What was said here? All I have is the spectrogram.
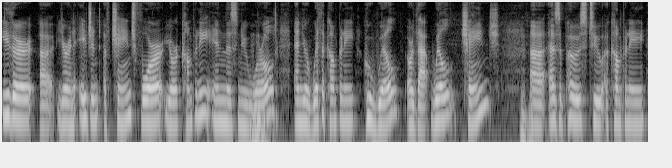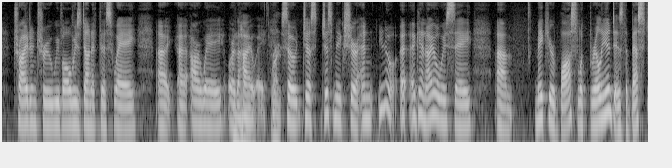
either uh, you're an agent of change for your company in this new mm-hmm. world and you're with a company who will or that will change mm-hmm. uh, as opposed to a company tried and true we've always done it this way uh, uh our way or the mm-hmm. highway right. so just just make sure and you know again i always say um, make your boss look brilliant is the best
